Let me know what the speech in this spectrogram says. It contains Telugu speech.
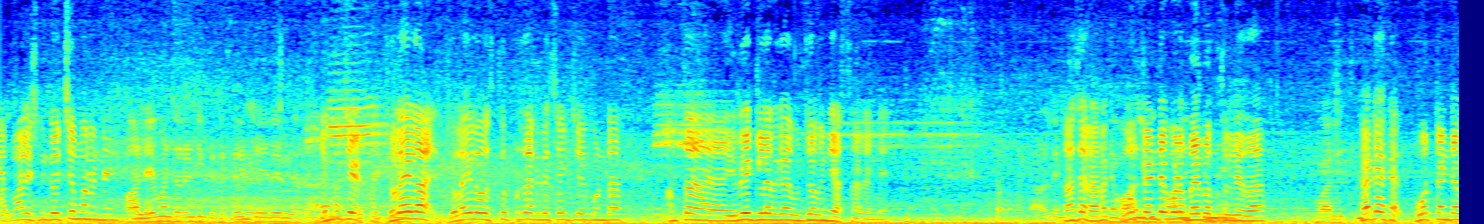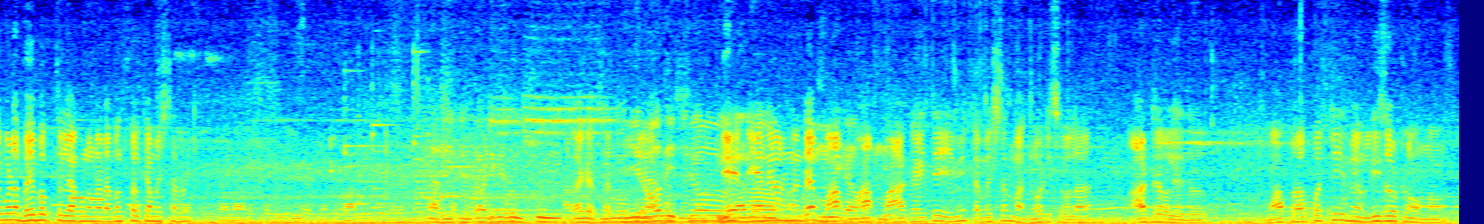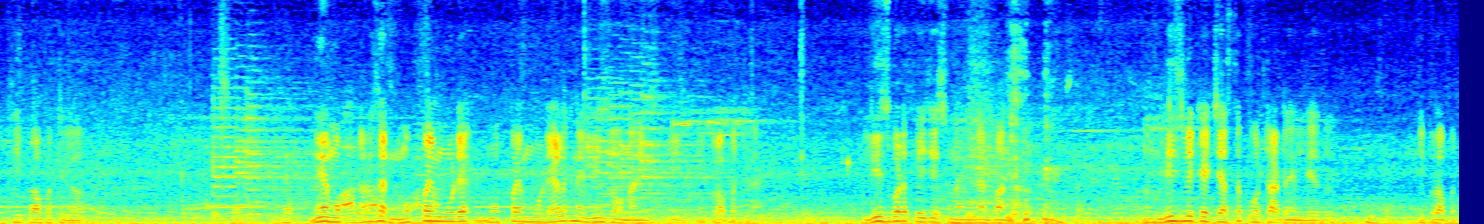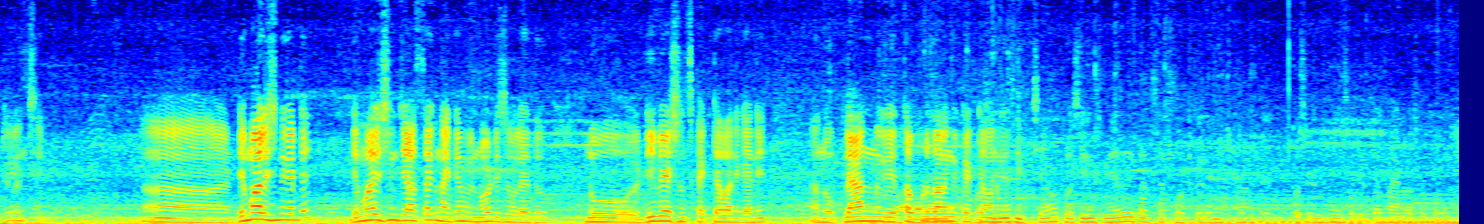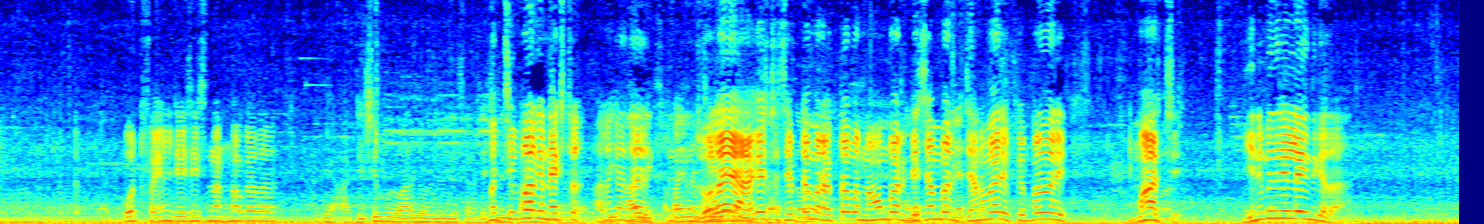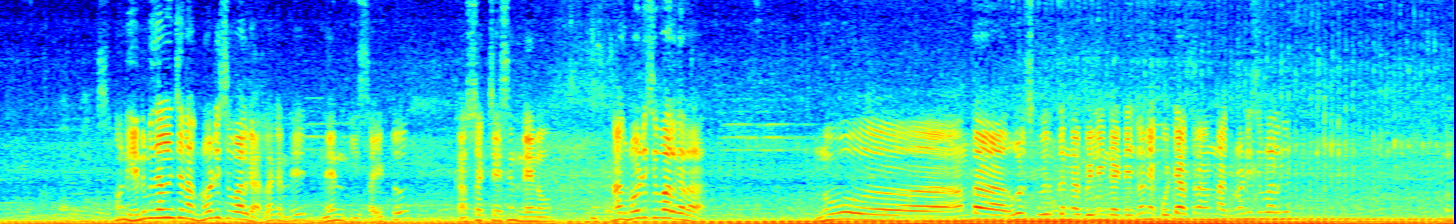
డెమాలిషన్కి వచ్చామనండి. వాళ్ళు ఏమంటారంటే ఇంకా డిసైడ్ చేయలేదు కదా. ఎందుకు చే జూలైలో జూలైలో వస్తే ఇప్పుడు దాకా డిసైడ్ చేయకుండా అంత ఇర్రెగ్యులర్గా ఉద్యోగం చేస్తున్నాడండి. కాదు సార్ అలా కోర్టు అంటే కూడా భయభక్తులు లేదా? కాక కోర్టు అంటే కూడా భయభక్తులు లేకుండా ఉన్నాడు మున్సిపల్ కమిషనర్? అది ఇంతవరకు అలాగే సార్ ఈ రోజు ఇష్యూ నేను నేనేమంటే మా మా- మాకైతే ఏమి కమిషనర్ మాకు నోటీస్ ఇవ్వాలా? ఆర్డర్ ఇవ్వలేదు. మా ప్రాపర్టీ మేము లీజ్ అవుట్లో ఉన్నాం ఈ ప్రాపర్టీలో నేను సార్ ముప్పై మూడే ముప్పై మూడేళ్ళకి నేను లీజ్లో ఉన్నాను ఈ- ఈ ప్రాపర్టీ లీజ్ కూడా పే చేసి ఉన్నాను అడ్వాన్స్ లీజ్ వికెట్ చేస్తే కోర్టు ఆర్డర్ ఏం లేదు ఈ ప్రాపర్టీ నుంచి. డిమాలిషన్ కంటే డిమాలిషన్ చేస్తాక నాకేం నోటీస్ ఇవ్వలేదు. నువ్వు డీవియేషన్స్ కట్టావని కానీ నువ్వు ప్లాన్ తప్పుడుతనంగా కట్టావని కానీ. కోర్టు ఫైనల్ చేసేసింది అంటున్నావు కదా. Next July August September October November December జనవరి ఫిబ్రవరి మార్చి. ఎనిమిది నెలలు అయింది కదా. అవును ఎనిమిది నెలల నుంచి నాకు నోటీస్ ఇవ్వాలి కదా. అలాగండి. నేను ఈ సైట్ కన్స్ట్రక్ట్ చేసింది నేను. నాకు నోటీస్ ఇవ్వాలి కదా. నువ్వు అంత రూల్స్కి విరుద్ధంగా బిల్డింగ్ కట్టేసావు నేను కొట్టేస్తున్నాను నాకు నోటీస్ ఇవ్వాలి కదా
